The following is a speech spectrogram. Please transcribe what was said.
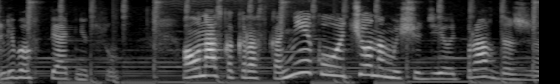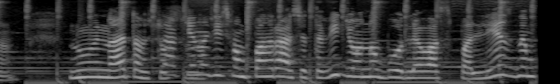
либо в пятницу. А у нас как раз каникулы, что нам еще делать, правда же? Ну и на этом все. Так, я надеюсь, вам понравилось это видео, оно было для вас полезным.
